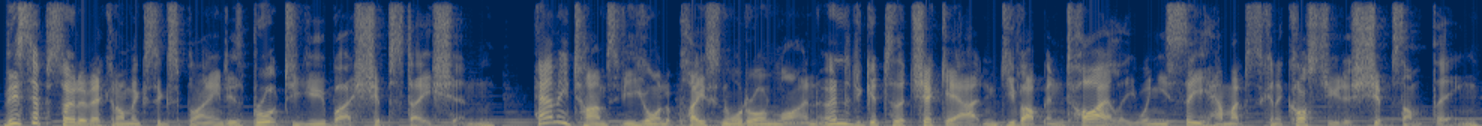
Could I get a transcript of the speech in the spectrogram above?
This episode of Economics Explained is brought to you by ShipStation. How many times have you gone to place an order online only to get to the checkout and give up entirely when you see how much it's going to cost you to ship something?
